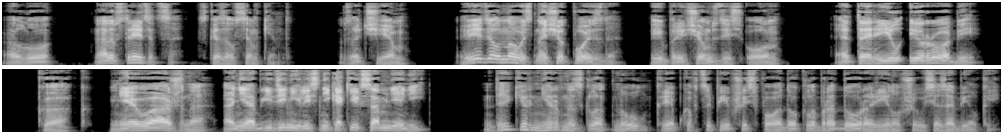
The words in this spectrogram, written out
«Алло, надо встретиться», — сказал Сэм Кент. «Зачем?» «Видел новость насчет поезда? И при чем здесь он?» «Это Рил и Робби». «Как?» «Неважно, они объединились, никаких сомнений. Деккер нервно сглотнул, крепко вцепившись в поводок лабрадора, ринувшегося за белкой.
